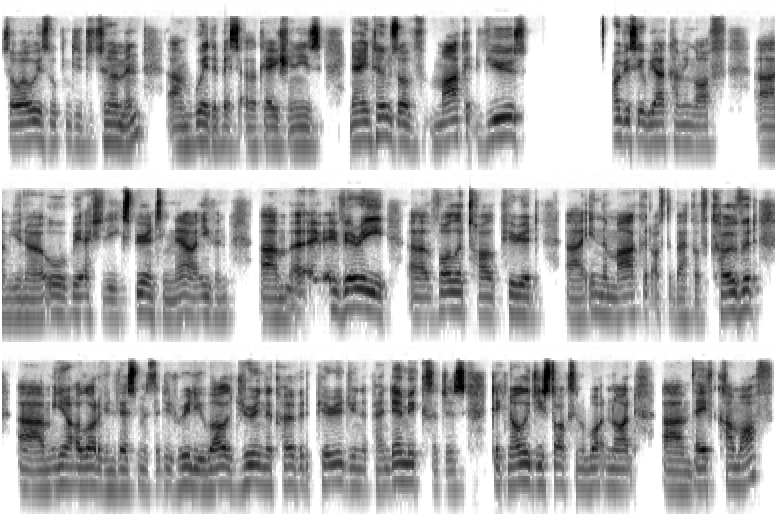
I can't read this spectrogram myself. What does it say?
So we're always looking to determine um, where the best allocation is. Now, in terms of market views, obviously we are coming off um, you know or we're actually experiencing now even um, a, a, very uh, volatile period uh, in the market off the back of covid. Um, you know a lot of investments that did really well during the covid period during the pandemic such as technology stocks and whatnot um, they've come off.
